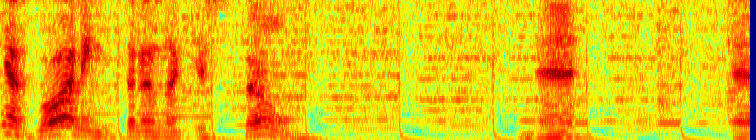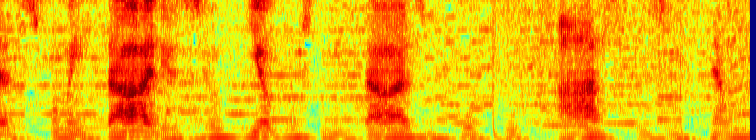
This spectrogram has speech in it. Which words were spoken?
E agora, entrando na questão, né, é, dos comentários, eu vi alguns comentários um pouco ásperos, até um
